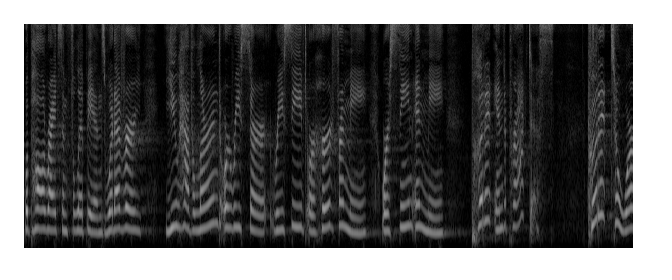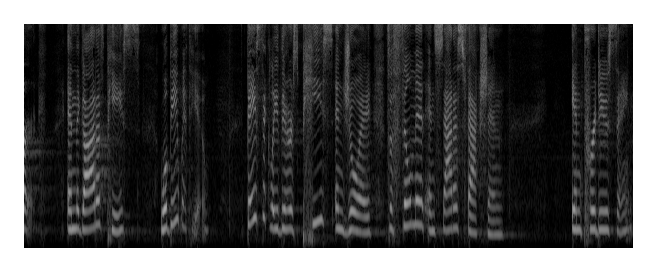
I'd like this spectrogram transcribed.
what Paul writes in Philippians whatever you have learned or received or heard from me or seen in me, put it into practice. Put it to work, and the God of peace will be with you. Basically, there's peace and joy, fulfillment and satisfaction in producing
